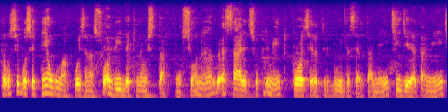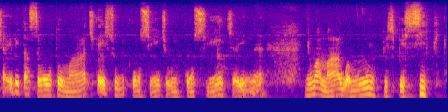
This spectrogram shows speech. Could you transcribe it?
Então, se você tem alguma coisa na sua vida que não está funcionando, essa área de sofrimento pode ser atribuída certamente e diretamente à evitação automática e subconsciente ou inconsciente aí, né, de uma mágoa muito específica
